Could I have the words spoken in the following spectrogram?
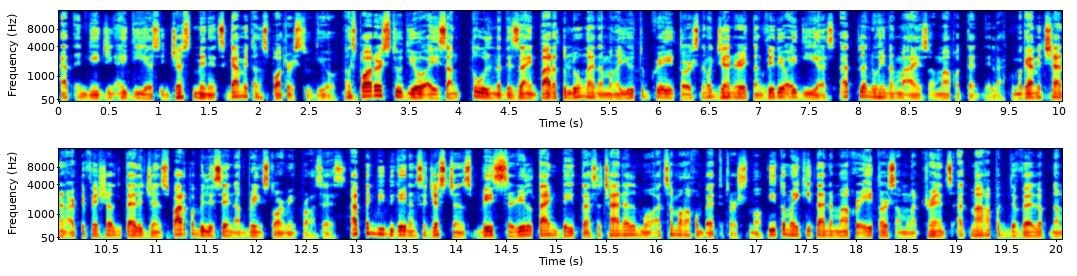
at engaging ideas in just minutes gamit ang Spotter Studio. Ang Spotter Studio ay isang tool na design para tulungan ang mga YouTube creators na mag-generate ng video ideas at planuhin ng maayos ang mga content nila. Gumagamit siya ng artificial intelligence para pabilisin ang brainstorming process at nagbibigay ng suggestions based sa real-time data sa channel mo at sa mga competitors mo. Dito makikita ng mga creators ang mga trends at makakapag-develop ng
